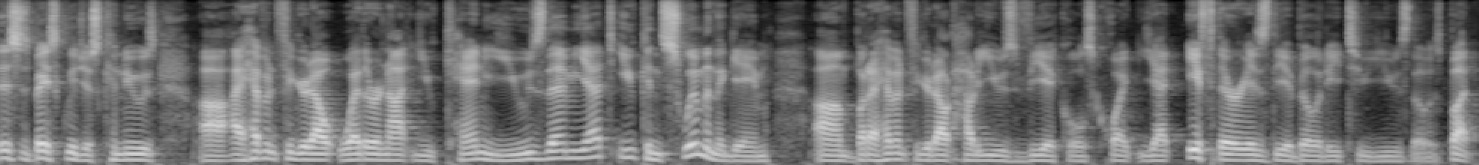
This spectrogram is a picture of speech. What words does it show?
This is basically just canoes. Uh, I haven't figured out whether or not you can use them yet. You can swim in the game, um, but I haven't figured out how to use vehicles quite yet, if there is the ability to use those. But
